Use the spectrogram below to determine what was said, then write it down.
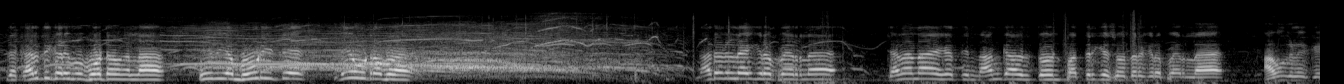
இந்த கருத்து கணிப்பு போட்டவங்க எல்லாம் டிவியை மூடிட்டு லீவ் விட்டுற போறாங்க நடுநிலைங்கிற பேர்ல ஜனநாயகத்தின் நான்காவது தோன் பத்திரிகை சுதந்திரங்கிற பேர்ல அவங்களுக்கு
